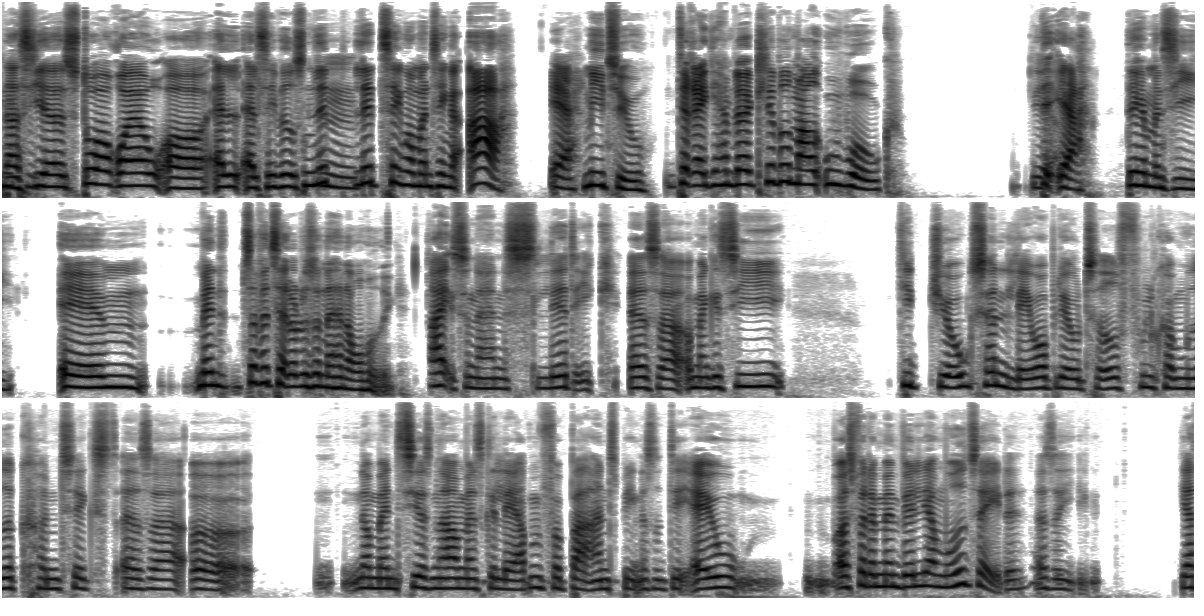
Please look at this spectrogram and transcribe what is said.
der siger stor røv, og al, altså I ved, sådan lidt, Mm. lidt ting, hvor man tænker, ah, Ja. me too. Det er rigtigt. Han bliver klippet meget uwoke. Ja. Det, ja, det kan man sige. Øhm, men så fortæller du sådan, at han overhovedet ikke. Ej, sådan er han slet ikke. Altså, og man kan sige, de jokes, han laver, bliver jo taget fuldkommen ud af kontekst. Altså, og når man siger sådan, at man skal lære dem for barns ben, altså, det er jo mm, også hvordan man vælger at modtage det. Altså, jeg,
